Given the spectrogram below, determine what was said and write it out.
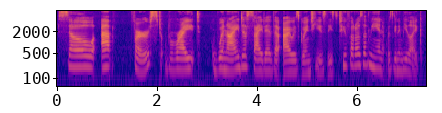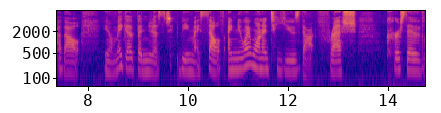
So at first, right when I decided that I was going to use these two photos of me and it was going to be like about, you know, makeup and just being myself, I knew I wanted to use that fresh cursive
